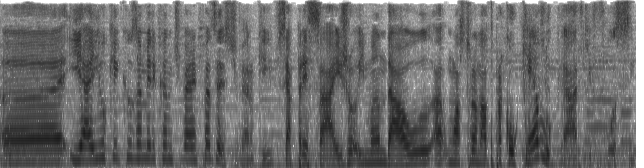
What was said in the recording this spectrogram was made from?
ah, e aí o que, que os americanos tiveram que fazer? Eles tiveram que se apressar e, e mandar o- um astronauta para qualquer lugar que fosse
